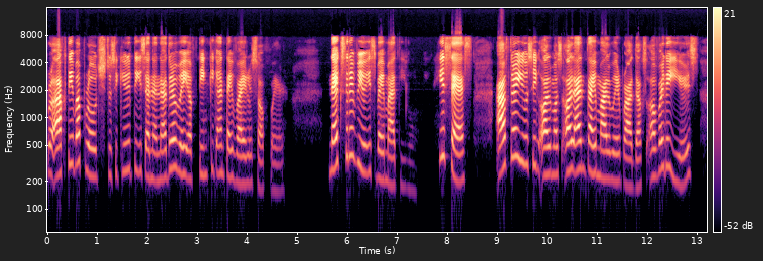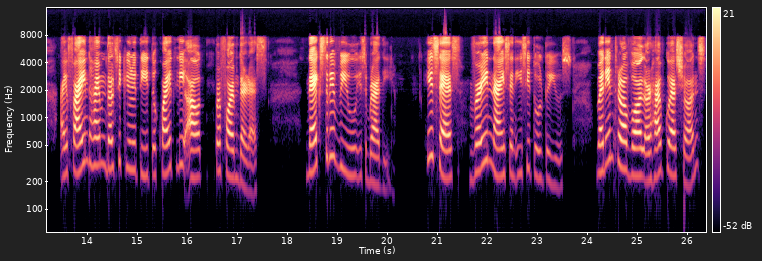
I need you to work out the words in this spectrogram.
Proactive approach to security is an another way of thinking antivirus software. Next review is by Matthew. He says, after using almost all anti-malware products over the years, I find Heimdal Security to quietly outperform the rest. Next review is Brady. He says, very nice and easy tool to use. When in trouble or have questions,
